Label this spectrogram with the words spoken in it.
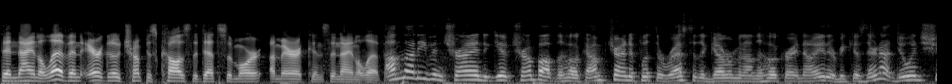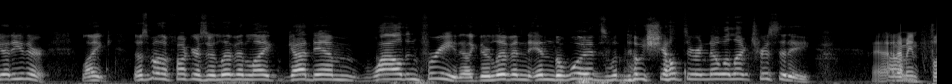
than 9/11. Ergo, Trump has caused the deaths of more Americans than 9/11. I'm not even trying to give Trump off the hook. I'm trying to put the rest of the government on the hook right now either because they're not doing shit either. Like those motherfuckers are living like goddamn wild and free. They're like they're living in the woods with no shelter and no electricity. Yeah, and I um, mean, Fl-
